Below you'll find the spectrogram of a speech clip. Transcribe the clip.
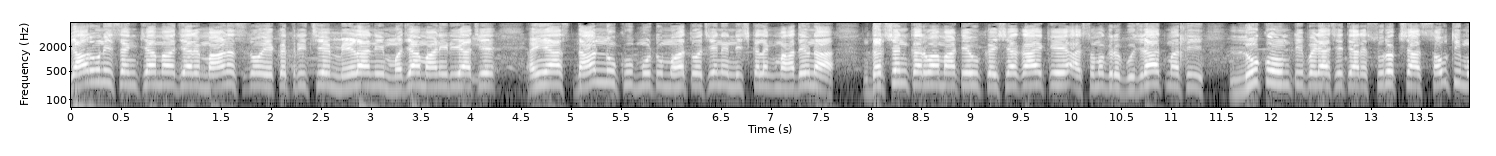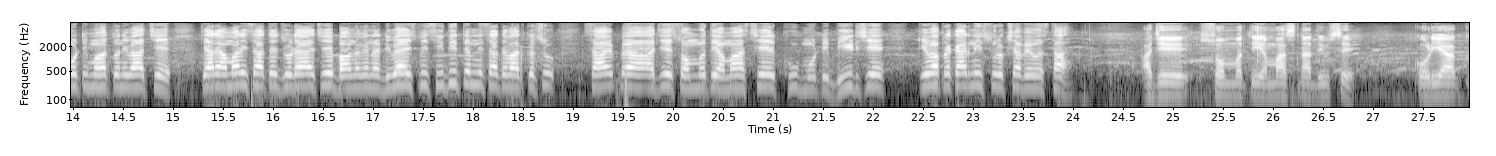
હજારોની સંખ્યામાં જ્યારે માણસો એકત્રિત છે, મેળાની મજા માણી રહ્યા છે. અહીંયા સ્નાનનું ખૂબ મોટું મહત્વ છે અને નિષ્કલંક મહાદેવના દર્શન કરવા માટે એવું કહી શકાય કે આ સમગ્ર ગુજરાતમાંથી લોકો ઉમટી પડ્યા છે. ત્યારે સુરક્ષા સૌથી મોટી મહત્વની વાત છે. ત્યારે અમારી સાથે જોડાયા છે ભાવનગરના ડીવાયએસપી. સીધી તેમની સાથે વાત કરશું. સાહેબ, આજે સોમવતી અમાસ છે. ખૂબ મોટી ભીડ છે. કેવા પ્રકારની સુરક્ષા વ્યવસ્થા આજે સોમવતી અમાસના દિવસે કોળિયાક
